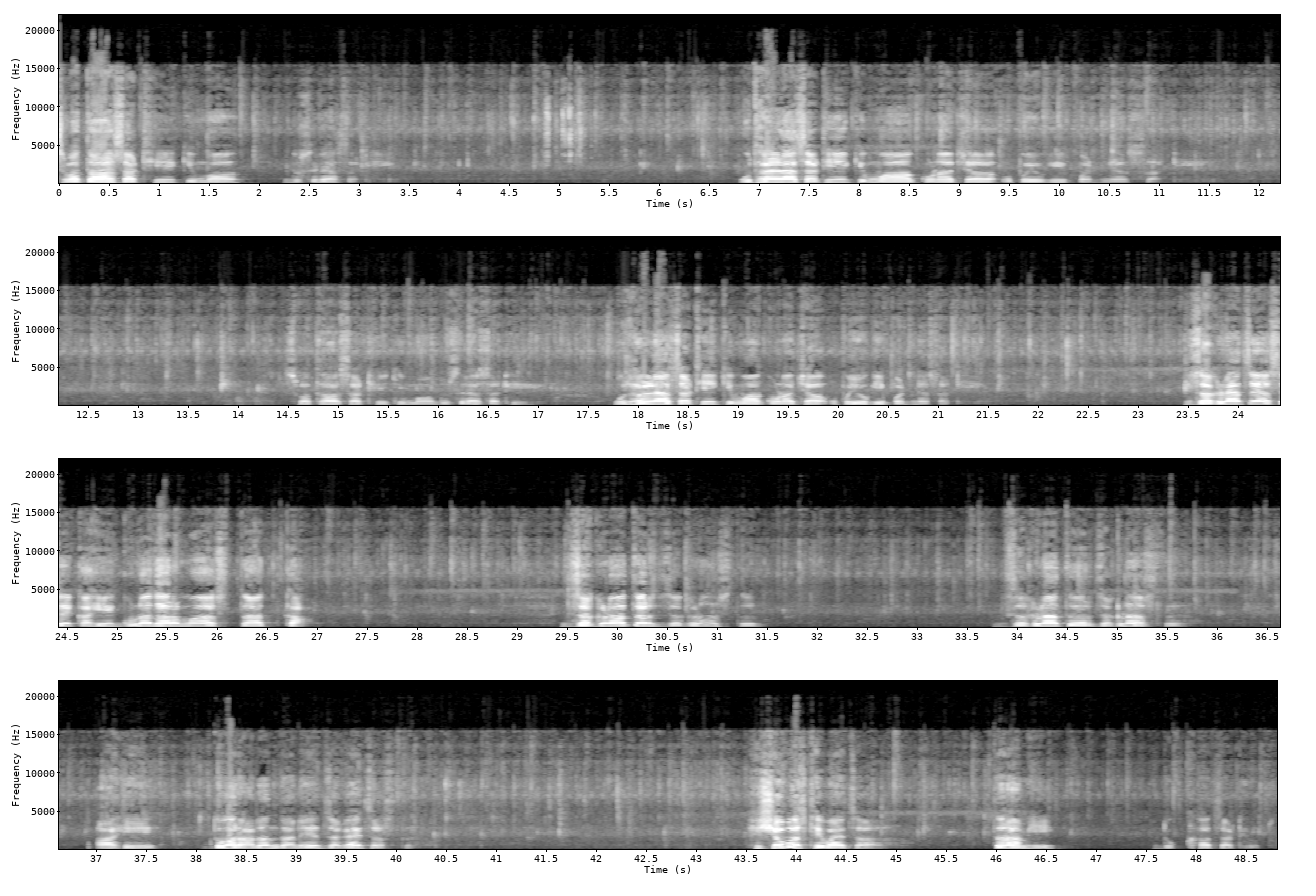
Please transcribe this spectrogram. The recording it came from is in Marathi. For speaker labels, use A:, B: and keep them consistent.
A: स्वतःसाठी किंवा दुसऱ्यासाठी. उधळण्यासाठी किंवा कोणाच्या उपयोगी पडण्यासाठी. स्वतःसाठी किंवा दुसऱ्यासाठी. उधळण्यासाठी किंवा कोणाच्या उपयोगी पडण्यासाठी. जगण्याचे असे काही गुणधर्म असतात का? जगणं तर जगणं असतं. जगणं तर जगणं असतं. आहे तोवर आनंदाने जगायचं असतं. हिशोबच ठेवायचा तर आम्ही दुःखाचा ठेवतो.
